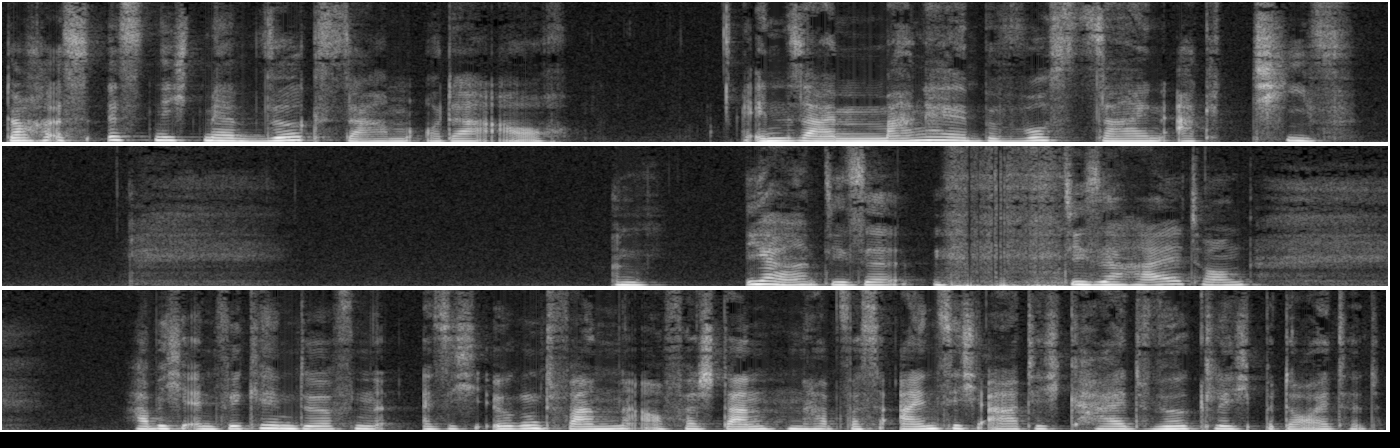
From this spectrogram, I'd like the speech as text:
Doch es ist nicht mehr wirksam oder auch in seinem Mangelbewusstsein aktiv. Und ja, diese, diese Haltung habe ich entwickeln dürfen, als ich irgendwann auch verstanden habe, was Einzigartigkeit wirklich bedeutet.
